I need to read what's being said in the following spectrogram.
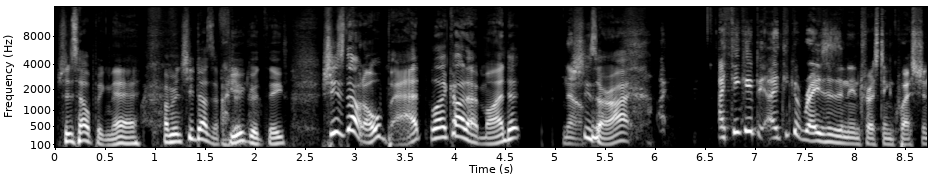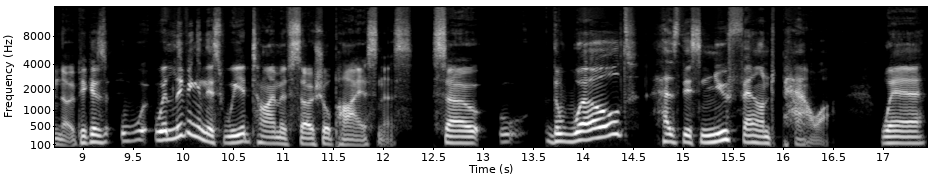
She's helping there. I mean, she does a few good things. She's not all bad. Like I don't mind it. No, she's all right. I, I think it. I think it raises an interesting question though, because we're living in this weird time of social piousness. So the world has this newfound power where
